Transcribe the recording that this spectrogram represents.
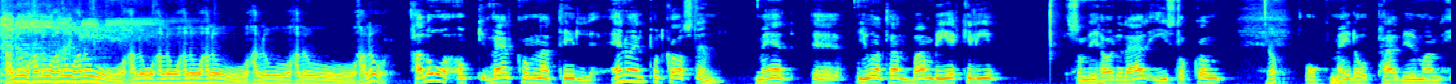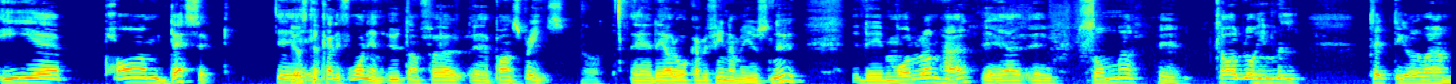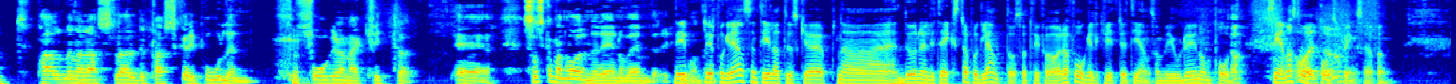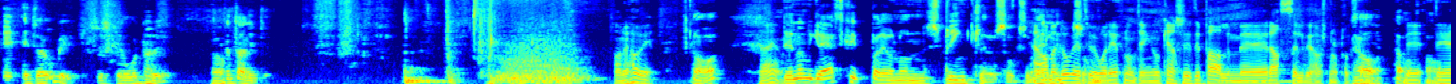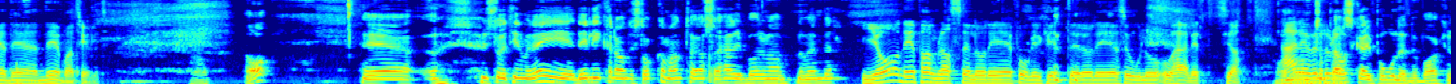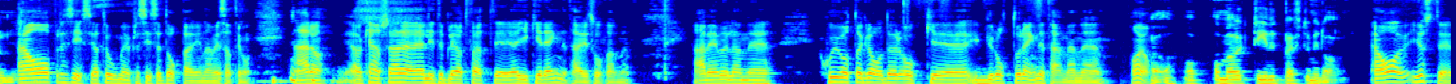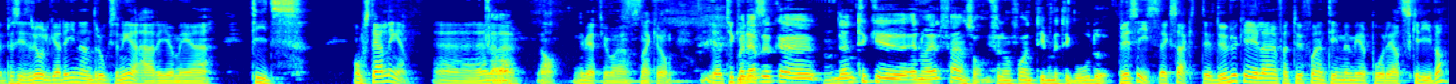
Hallå, hallå, hallå, hallå, hallå, hallå, hallå, hallå, hallå, hallå, hallå. Hallå och välkomna till NHL-podcasten med eh, Jonathan Bambi Ekeliv som vi hörde där i Stockholm. Ja. Och mig då, Per Bjurman i eh, Palm Desert eh, i Kalifornien utanför eh, Palm Springs. Ja. Eh, där jag råkar befinna mig just nu. Det är morgon här, det är eh, sommar, eh, klarblå himmel, 30 grader varmt, palmerna rasslar, det plaskar i poolen, fåglarna kvittrar. Eh, så ska man ha det när det är november. Det är, det är på gränsen till att du ska öppna dörren lite extra på glänt då, så att vi får höra fågelkvittret igen som vi gjorde i någon podd. Senast Ja, var det Podd. Springs i alla fall. Ett, ett ögonblick så ska jag ordna det. Ja. Vänta lite. Ja, nu hör vi. Ja, Ja, ja. det är någon gräsklippare och någon sprinkler och så också. ja, men då vet Som- vi vad det är för någonting. Och kanske lite palmrassel vi har snart också. Ja, ja, det, ja, det, det, det är bara trevligt. Ja. Eh, hur står det till med dig? Det är likadant i Stockholm antar jag, så här i början av november. Ja, det är palmrassel och det är fågelkvitter och det är sol och, och härligt. Ja. Och Nej, det är någon som bra. plaskar i poolen i bakgrunden. Ja, precis. Jag tog mig precis ett dopp här innan vi satte igång. Nej då, jag kanske är lite blöt för att jag gick i regnet här i så fall. Men, nej, det är väl en eh, 7-8 grader och eh, grått och regnigt här. Men eh, ja, ja. Och, och mörkt tidigt på eftermiddagen. ja, just det. Precis. Rullgardinen drog sig ner här i och med tidsomställningen. Eh, eller, Ja. ja. ni vet ju vad jag snackar om. Jag tycker Men den, vi- brukar, den tycker ju NHL-fans om, för de får en timme till godo. Precis, exakt. Du brukar gilla den för att du får en timme mer på dig att skriva.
